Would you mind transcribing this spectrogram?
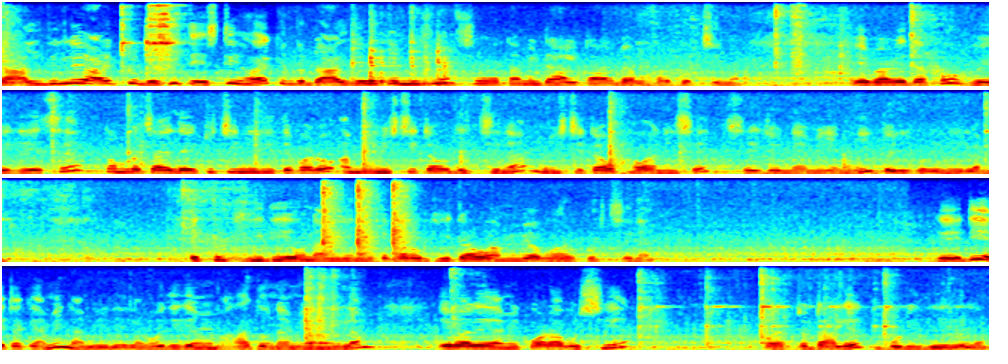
ডাল দিলে আর একটু বেশি টেস্টি হয়, কিন্তু ডাল যেহেতু মিশিয়ে সেহেতু আমি ডালটা আর ব্যবহার করছি না। এবারে দেখো, হয়ে গিয়েছে। তোমরা চাইলে একটু চিনি দিতে পারো। আমি মিষ্টিটাও দিচ্ছি না, মিষ্টিটাও খাওয়া নিষেধ, সেই জন্য আমি এমনি তৈরি করে নিলাম। একটু ঘি দিয়েও নামিয়ে নিতে পারো। ঘিটাও আমি ব্যবহার করছি না। রেডি এটাকে আমি নামিয়ে নিলাম। ওইদিকে আমি ভাতও নামিয়ে নিলাম। এবারে আমি কড়া বসিয়ে কয়েকটা ডালের বড়ি দিয়ে দিলাম।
